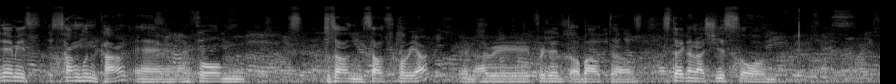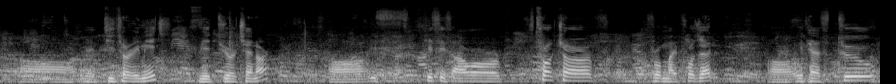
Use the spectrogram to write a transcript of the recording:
name is Sanghoon Kang and I'm from Busan, South Korea and I will present about the steganalysis on uh, digital image with dual channel. Uh, this is our structure from my project. Uh, it has two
